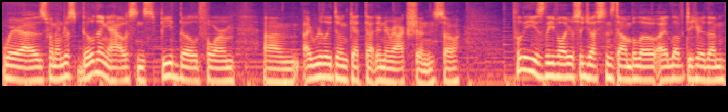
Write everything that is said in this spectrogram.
Whereas when I'm just building a house in speed build form, um, I really don't get that interaction. So please leave all your suggestions down below. I'd love to hear them.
